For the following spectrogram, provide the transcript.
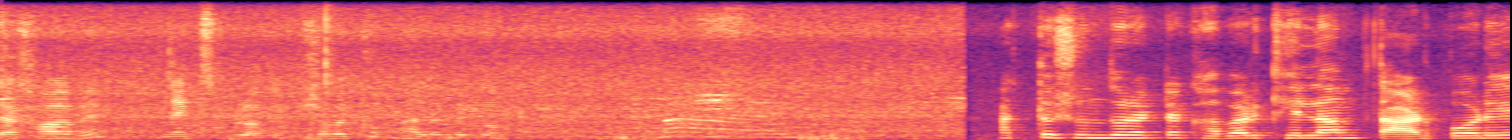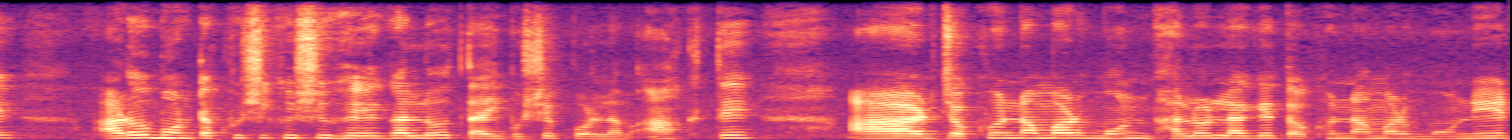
দেখা হবে নেক্সট ব্লগে সবাই খুব ভালো থেকো। এত সুন্দর একটা খাবার খেলাম, তারপরে আরও মনটা খুশি খুশি হয়ে গেল, তাই বসে পড়লাম আঁকতে। আর যখন আমার মন ভালো লাগে, তখন আমার মনের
